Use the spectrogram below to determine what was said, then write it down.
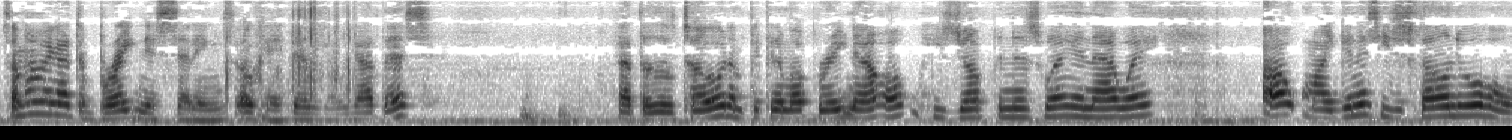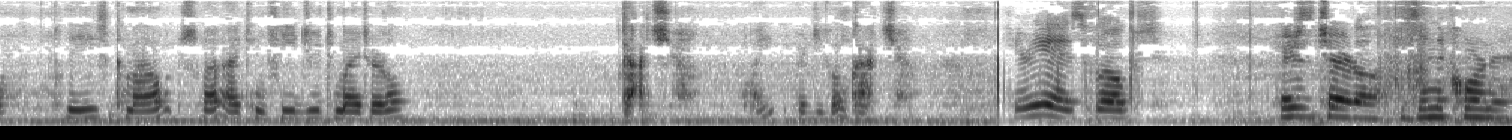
Somehow I got the brightness settings. Okay, there we go. We got this. Got the little toad. I'm picking him up right now. Oh, he's jumping this way and that way. Oh my goodness, he just fell into a hole. Please come out so I can feed you to my turtle. Gotcha. Wait, where'd you go? Gotcha. Here he is, folks. Here's the turtle. He's in the corner.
